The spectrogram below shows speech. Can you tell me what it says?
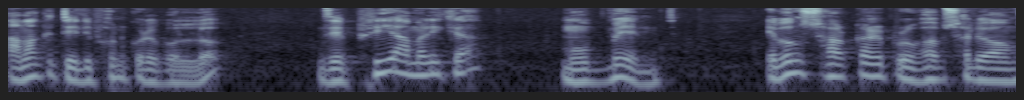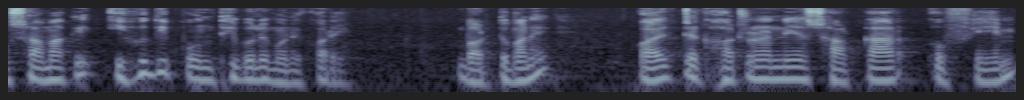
আমাকে টেলিফোন করে বলল যে, ফ্রি আমেরিকা মুভমেন্ট এবং সরকারের প্রভাবশালী অংশ আমাকে ইহুদিপন্থী বলে মনে করে। বর্তমানে কয়েকটা ঘটনা নিয়ে সরকার ও ফেম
